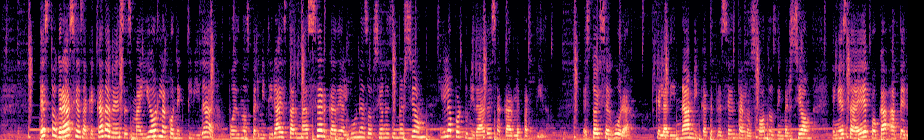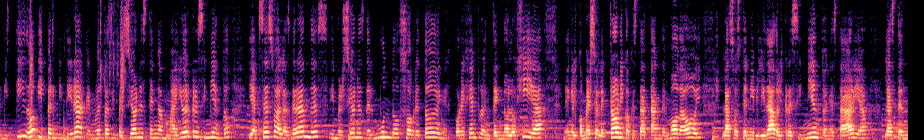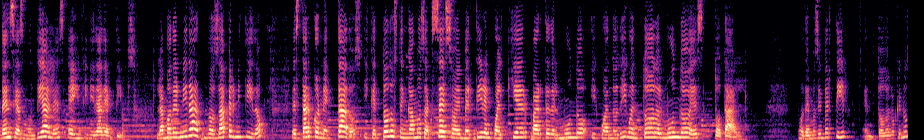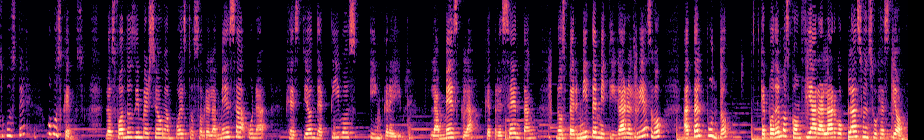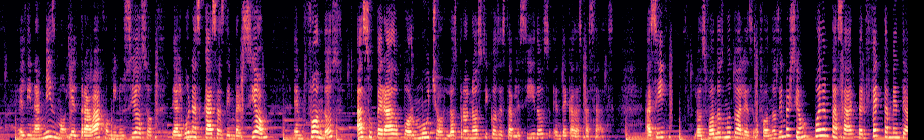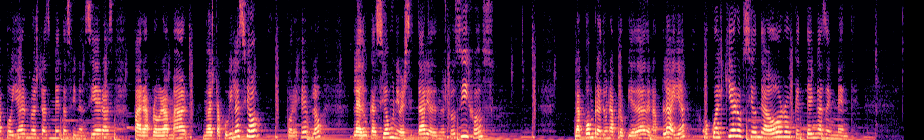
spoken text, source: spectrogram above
Esto gracias a que cada vez es mayor la conectividad, pues nos permitirá estar más cerca de algunas opciones de inversión y la oportunidad de sacarle partido. Estoy segura que la dinámica que presentan los fondos de inversión en esta época ha permitido y permitirá que nuestras inversiones tengan mayor crecimiento y acceso a las grandes inversiones del mundo, sobre todo, en, por ejemplo, en tecnología, en el comercio electrónico que está tan de moda hoy, la sostenibilidad o el crecimiento en esta área, las tendencias mundiales e infinidad de activos. La modernidad nos ha permitido estar conectados y que todos tengamos acceso a invertir en cualquier parte del mundo y cuando digo en todo el mundo es total. Podemos invertir en todo lo que nos guste o busquemos. Los fondos de inversión han puesto sobre la mesa una gestión de activos increíble. La mezcla que presentan nos permite mitigar el riesgo a tal punto que podemos confiar a largo plazo en su gestión. El dinamismo y el trabajo minucioso de algunas casas de inversión en fondos ha superado por mucho los pronósticos establecidos en décadas pasadas. Así, los fondos mutuales o fondos de inversión pueden pasar perfectamente a apoyar nuestras metas financieras para programar nuestra jubilación, por ejemplo, la educación universitaria de nuestros hijos, la compra de una propiedad en la playa o cualquier opción de ahorro que tengas en mente.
